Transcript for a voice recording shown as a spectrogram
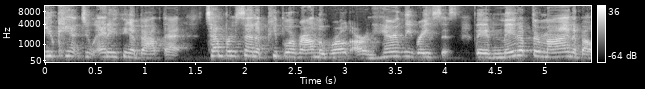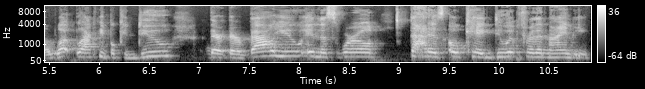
You can't do anything about that. 10% of people around the world are inherently racist. They have made up their mind about what black people can do, their, their value in this world. That is okay. Do it for the 90.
